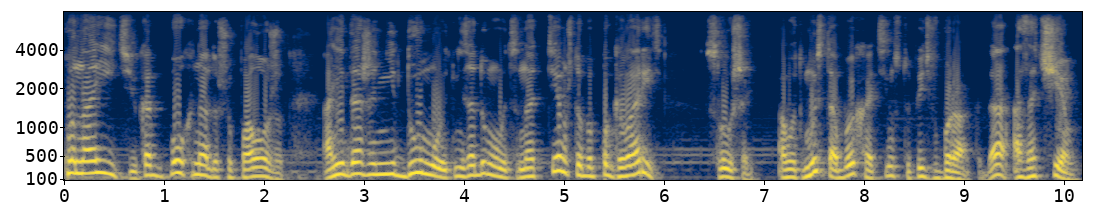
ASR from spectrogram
по наитию, как Бог на душу положит. Они даже не думают, не задумываются над тем, чтобы поговорить. Слушай, а вот мы с тобой хотим вступить в брак, да? А зачем?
